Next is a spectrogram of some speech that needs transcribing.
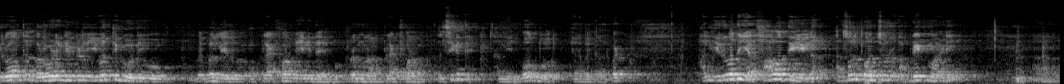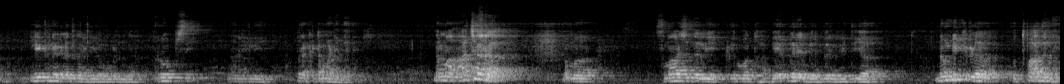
ಇರುವಂಥ ಬರವಣಿಗೆಗಳು ಇವತ್ತಿಗೂ ನೀವು ವೆಬ್ಬಲ್ಲಿ ಪ್ಲಾಟ್ಫಾರ್ಮ್ ಏನಿದೆ ಬುಕ್ ಬ್ರಹ್ಮ ಪ್ಲಾಟ್ಫಾರ್ಮ್ ಅಲ್ಲಿ ಸಿಗುತ್ತೆ. ಅಲ್ಲಿ ಓದ್ಬೋದು, ಇರಬೇಕಾದ್ರೆ. ಬಟ್ ಅಲ್ಲಿ ಇರೋದು ಇಲ್ಲ. ಅದು ಸ್ವಲ್ಪ ಒಂಚೂರು ಅಪ್ಡೇಟ್ ಮಾಡಿ ಲೇಖನಗಳನ್ನಾಗಿ ಅವುಗಳನ್ನು ರೂಪಿಸಿ ನಾನಿಲ್ಲಿ ಪ್ರಕಟ ಮಾಡಿದ್ದೇನೆ. ನಮ್ಮ ಆಚಾರ, ನಮ್ಮ ಸಮಾಜದಲ್ಲಿ ಇರುವಂತಹ ಬೇರೆ ಬೇರೆ ಬೇರೆ ಬೇರೆ ರೀತಿಯ ನಂಬಿಕೆಗಳ ಉತ್ಪಾದನೆ,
